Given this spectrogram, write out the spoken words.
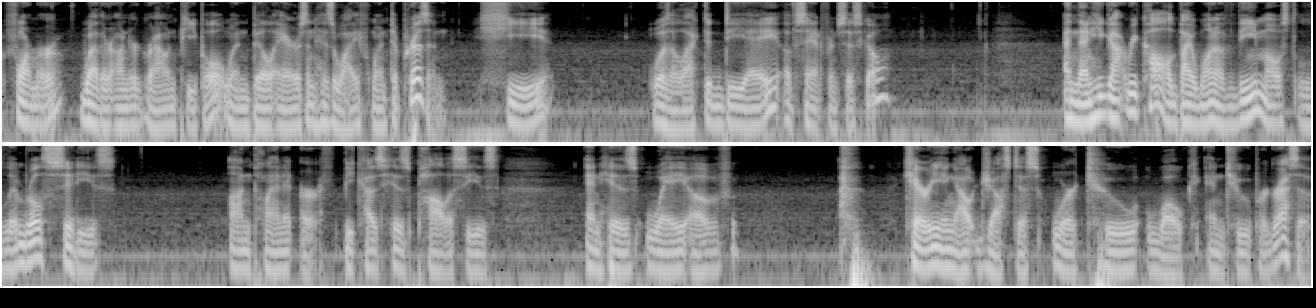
former Weather Underground people when Bill Ayers and his wife went to prison. He was elected DA of San Francisco. And then he got recalled by one of the most liberal cities on planet Earth because his policies and his way of carrying out justice were too woke and too progressive.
